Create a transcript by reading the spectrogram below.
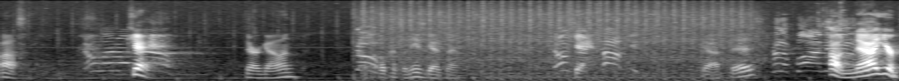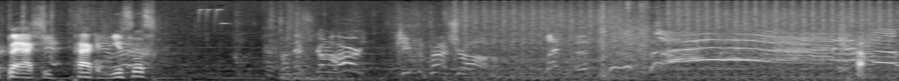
Awesome. Ah. Up Okay. They're gone. Focus on these guys now. Okay. Got this. Gonna blind the Oh, now you're back, you pack of useless. Oh, This is gonna hurt! Keep the pressure on! Ah.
